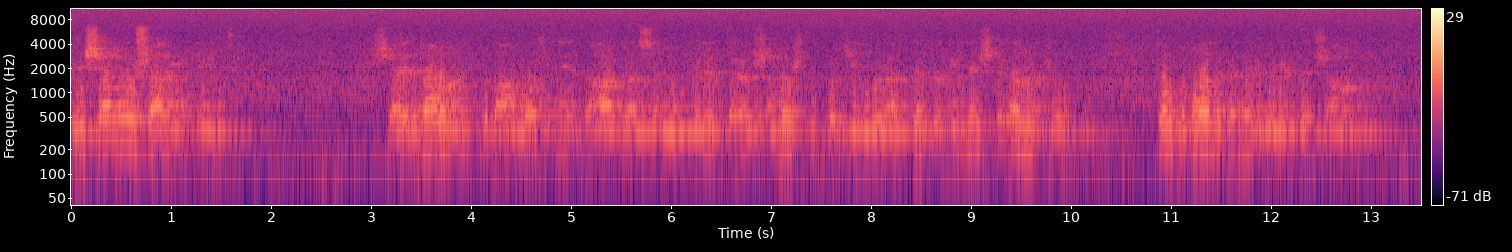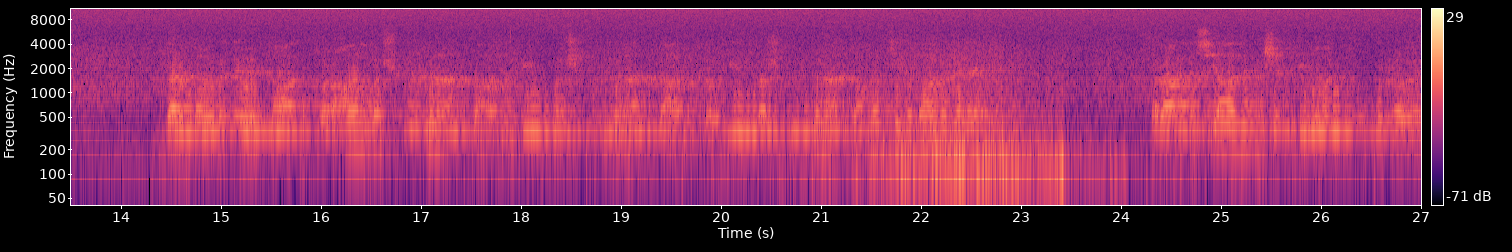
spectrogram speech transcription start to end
بشمو شاہدید شیطان خدا موزنی اتحا جیسے ممکن طرف شموش تو پرچین رکھتے تو لینشتے گا ہم چو تو گمان کرنے کے لئے در مورد تان قرآن مشغولان تان دین مشغولان تان توحید مشغولان تان چی گمان کرنے برای نسیان نشن دیوان کو روے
